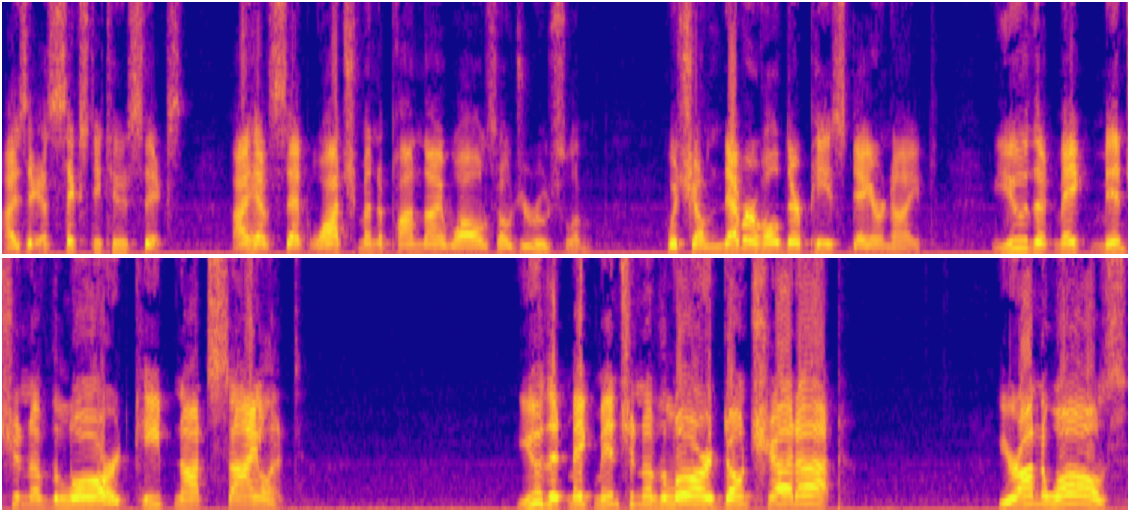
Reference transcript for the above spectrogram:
Isaiah 62 6. I have set watchmen upon thy walls, O Jerusalem, which shall never hold their peace day or night. You that make mention of the Lord, keep not silent. You that make mention of the Lord, don't shut up. You're on the walls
